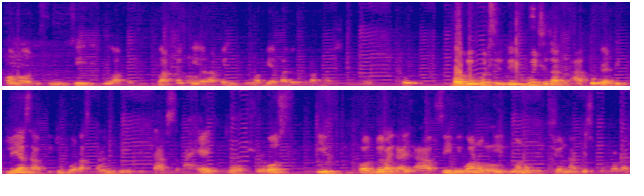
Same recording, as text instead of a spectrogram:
AFCON or this thing you it will affect it will affect it, affect it will not be available for that match. So, but the good thing the good thing is that I hope that the players have begun to understand the, the task ahead Yeah, sure. because if because just like I, I have seen in one of the one of the decisions at this program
